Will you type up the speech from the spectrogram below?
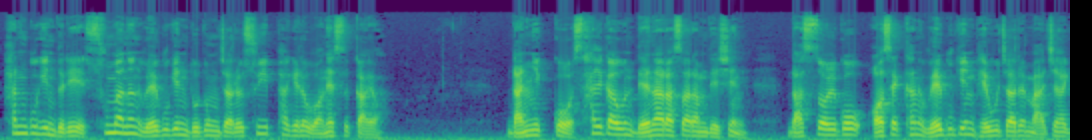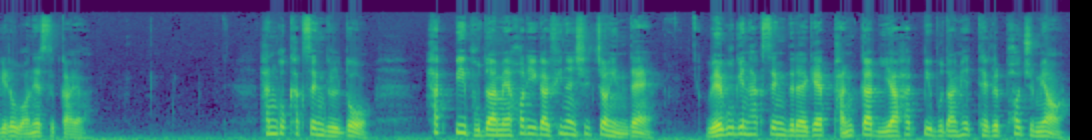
한국인들이 수많은 외국인 노동자를 수입하기를 원했을까요? 낯익고 살가운 내 나라 사람 대신 낯설고 어색한 외국인 배우자를 맞이하기를 원했을까요? 한국 학생들도 학비 부담에 허리가 휘는 실정인데 외국인 학생들에게 반값 이하 학비 부담 혜택을 퍼주며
